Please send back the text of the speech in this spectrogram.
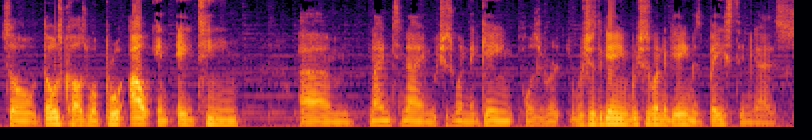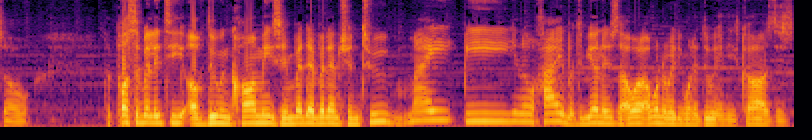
So those cars were brought out in 1899 um, which is when the game was which is the game which is when the game is based in guys. So the possibility of doing car meets in Red Dead Redemption 2 might be, you know, high, but to be honest, I, wouldn't really want to do it in these cars. There's,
